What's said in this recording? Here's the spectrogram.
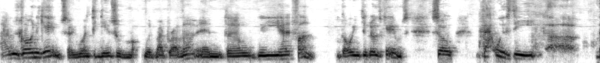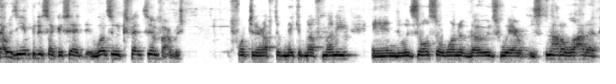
I was going to games. I went to games with my, with my brother, and uh, we had fun going to those games. So that was the uh, that was the impetus. Like I said, it wasn't expensive. I was fortunate enough to make enough money, and it was also one of those where it was not a lot of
